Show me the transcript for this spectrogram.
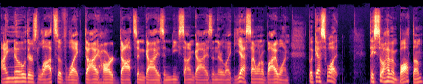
I know there's lots of like die-hard Datsun guys and Nissan guys, and they're like, yes, I want to buy one. But guess what? They still haven't bought them.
